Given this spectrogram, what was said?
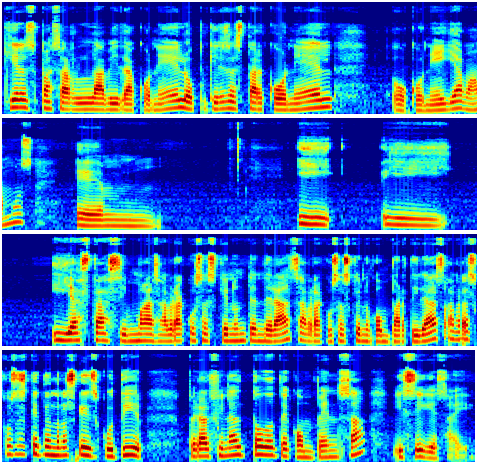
quieres pasar la vida con él o quieres estar con él o con ella, vamos. Em, y, y, y ya está, sin más. Habrá cosas que no entenderás, habrá cosas que no compartirás, habrá cosas que tendrás que discutir, pero al final todo te compensa y sigues ahí.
